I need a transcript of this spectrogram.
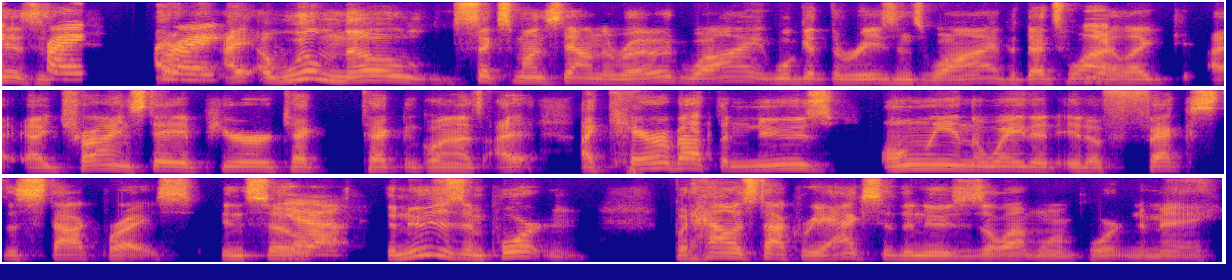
is, right. Right. I, I, will know six months down the road why. We'll get the reasons why, but that's why yeah. I like I, I, try and stay a pure tech, technical analyst. I I care about yeah. the news only in the way that it affects the stock price, and so yeah. the news is important, but how a stock reacts to the news is a lot more important to me.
